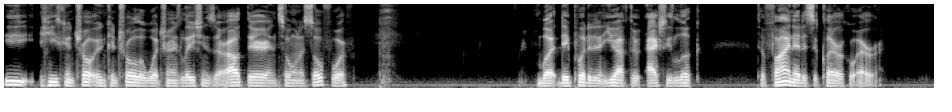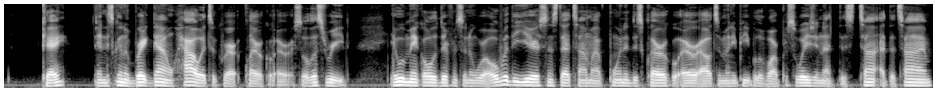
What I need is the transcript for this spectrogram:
He he's control in control of what translations are out there and so on and so forth. But they put it in you have to actually look to find that it's a clerical error. Okay? and it's going to break down how it's a clerical error. So let's read. It would make all the difference in the world. Over the years since that time, I've pointed this clerical error out to many people of our persuasion. At this time, at the time,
